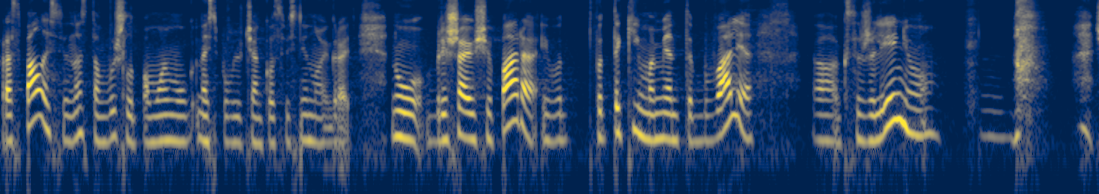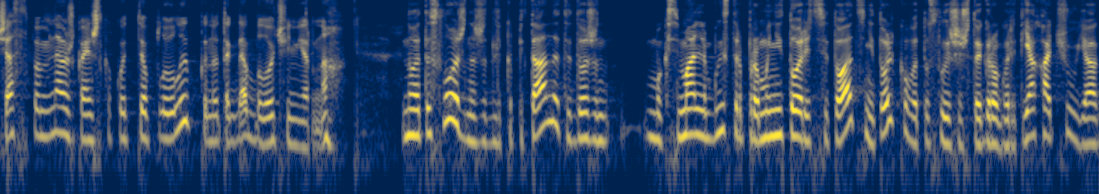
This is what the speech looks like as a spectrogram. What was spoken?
распалась, и у нас там вышла, по-моему, Настя Павлюченко с Весниной играть. Ну, решающая пара, и вот, вот такие моменты бывали. А, к сожалению. Сейчас вспоминаю уже, конечно, с какой-то теплой улыбкой, но тогда было очень нервно. Но это сложно же для капитана. Ты должен максимально быстро промониторить ситуацию, не только вот услышать, что игрок говорит, я хочу, я,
